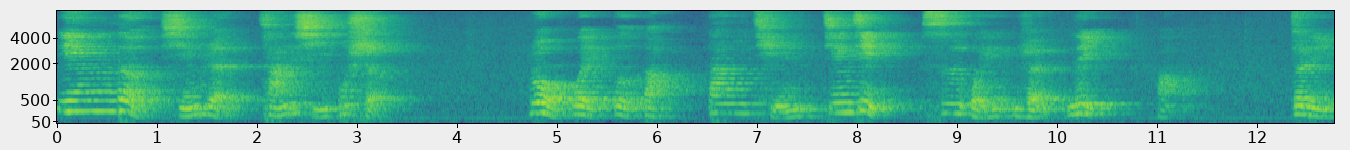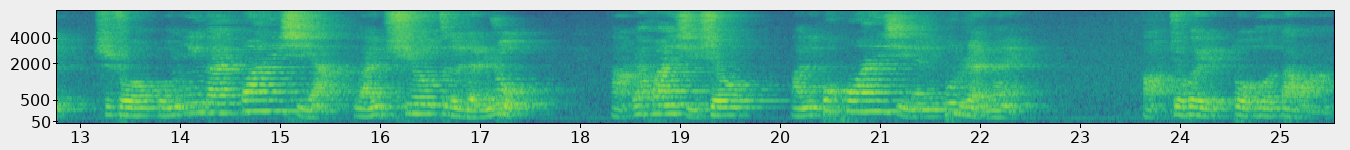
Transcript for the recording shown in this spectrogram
因乐行忍，常习不舍。若为恶道。当勤精进，思维忍力啊！这里是说，我们应该欢喜啊，来修这个忍辱啊，要欢喜修啊！你不欢喜呢，你不忍呢，啊，就会堕恶道啊！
